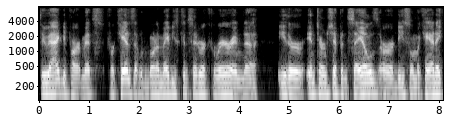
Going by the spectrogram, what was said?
through ag departments for kids that would want to maybe consider a career in uh, either internship in sales or diesel mechanic.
